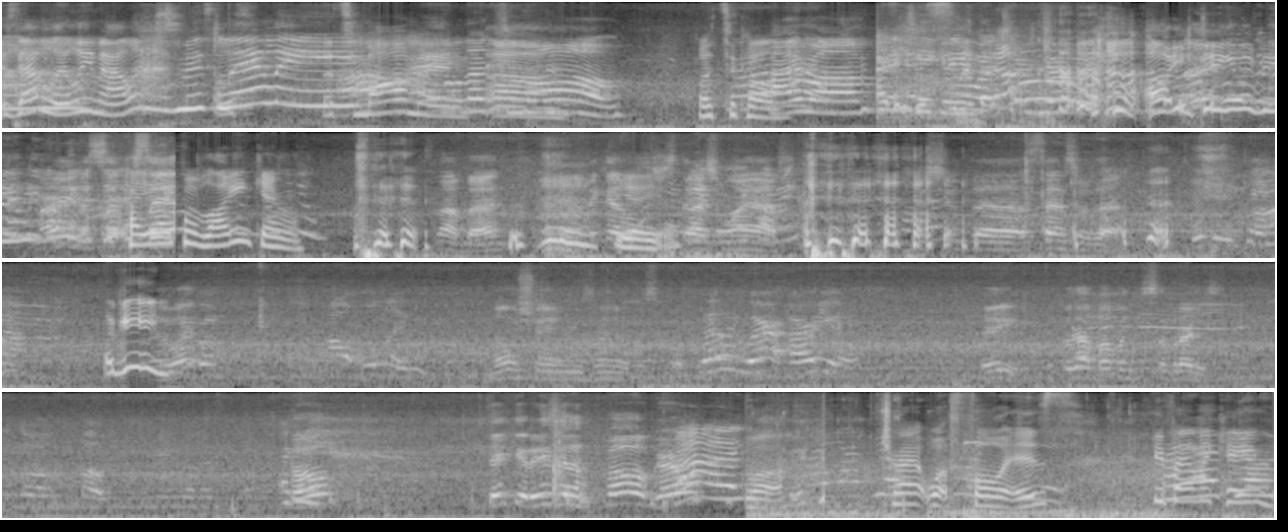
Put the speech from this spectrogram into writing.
Is that Lily and Alex? Miss Lily. That's mom and Oh, that's um, mom. what's it called? Hi, mom. I didn't see what I'm doing. oh, you're taking the baby. Marina, say, How you say like my vlogging camera? it's not bad. I think I Yeah, will yeah. scratch my ass. I should uh, censor that. okay. What? No еще я не звонил до сих пор. Lily, where are you? Эй, ты куда, бабоньки, собрались? Pho? Take it easy on pho, girl. Try out what pho is. We finally came.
